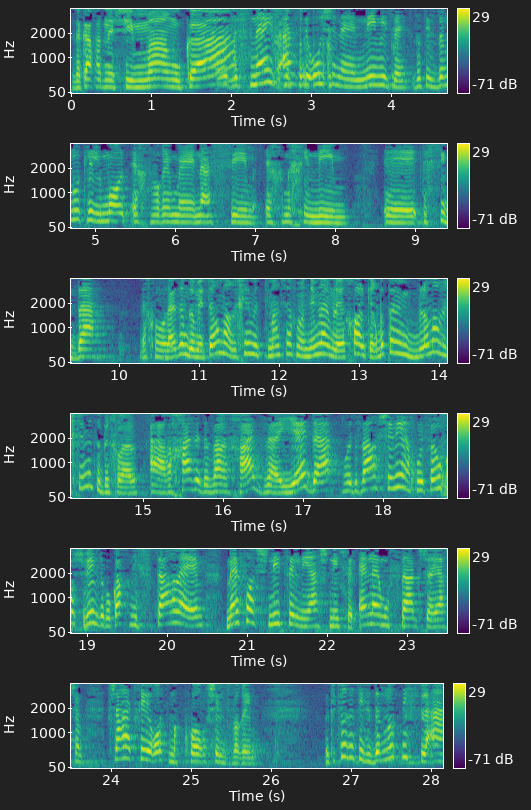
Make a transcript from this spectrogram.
לקחת נשימה עמוקה. עוד לפני, ואז תראו שנהנים מזה. זאת הזדמנות ללמוד איך דברים אה, נעשים, איך מכינים, אה, את הסיבה. אנחנו... ואז הם גם יותר מעריכים את מה שאנחנו נותנים להם לאכול, כי הרבה פעמים הם לא מעריכים את זה בכלל. הערכה זה דבר אחד, והידע הוא הדבר השני. אנחנו לפעמים חושבים, זה כל כך נסתר להם, מאיפה השניצל נהיה שניצל. אין להם מושג שהיה שם. אפשר להתחיל לראות מקור של דברים. בקיצור, זאת הזדמנות נפלאה,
